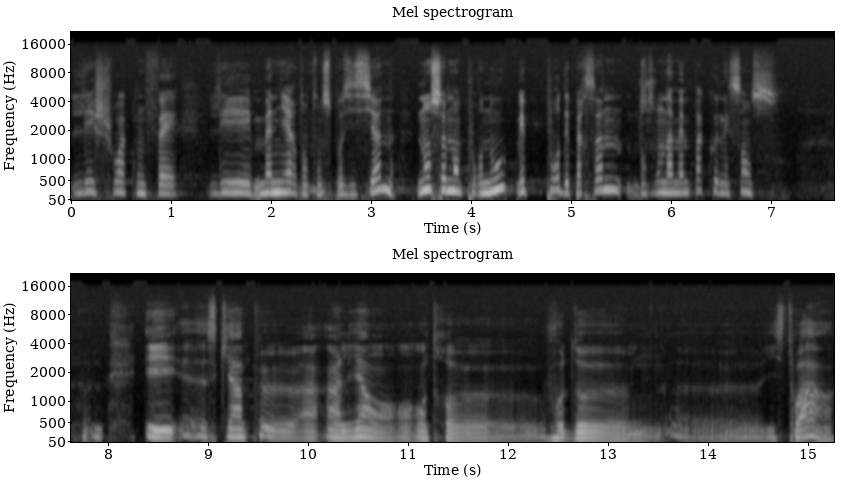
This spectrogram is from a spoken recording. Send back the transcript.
les choix qu'on fait, les manières dont on se positionne, non seulement pour nous, mais pour des personnes dont on n'a même pas connaissance. Et euh, ce qui est un peu un, lien entre euh, vos deux euh, histoires,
